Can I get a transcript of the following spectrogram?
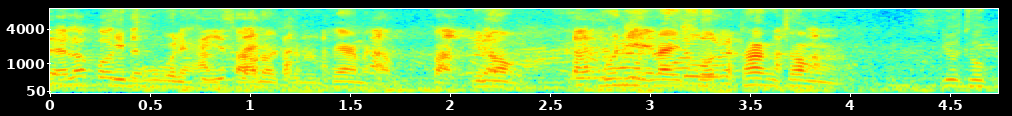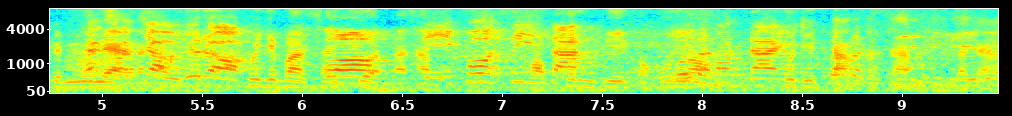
แต่ละคนำทีมผู้บริหารสีสาวน้อยชนแพงนะครับฝากพี่น้องมื้อนี้ไล่สดทางช่อง YouTube เป็นมือแรกนะครับผู้จัดการสายตรวจนะครับสีโพธิ์สีขอบสัคุนณพี่ขอบคุณน้องผู้ติดตามทุกท่านนะครับ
